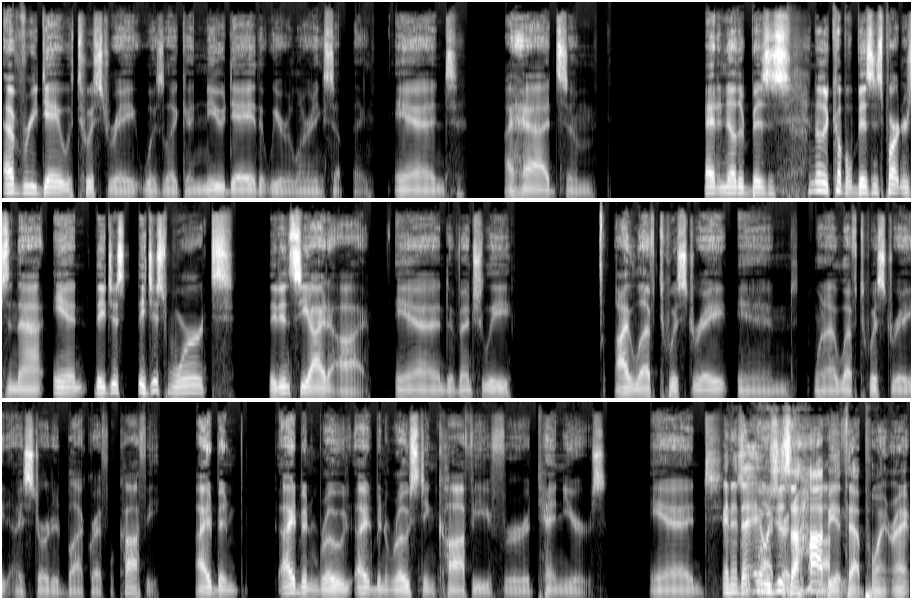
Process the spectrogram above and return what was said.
every day with Twist Rate was like a new day that we were learning something. And I had some I had another business another couple business partners in that and they just they just weren't they didn't see eye to eye. And eventually I left Twist Rate and when I left Twist Rate I started Black Rifle Coffee. I had been I had been ro- I had been roasting coffee for 10 years. And and it, was just a hobby at that point, right?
